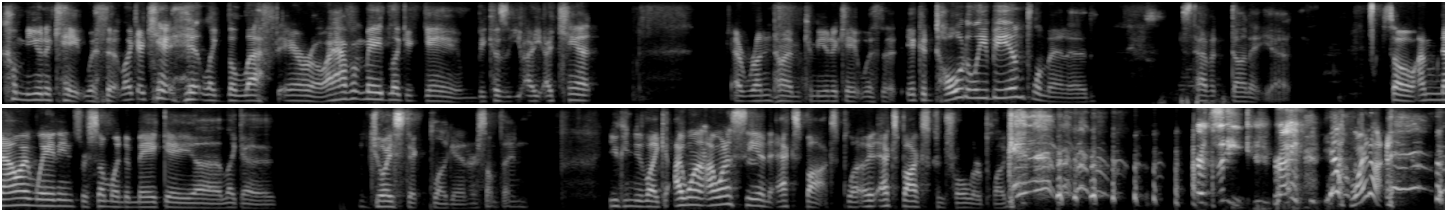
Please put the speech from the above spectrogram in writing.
communicate with it. Like I can't hit like the left arrow. I haven't made like a game because I, I can't at runtime communicate with it. It could totally be implemented. Just haven't done it yet. So I'm now I'm waiting for someone to make a uh, like a joystick plugin or something. You can do like I want I want to see an Xbox plug Xbox controller plugin. Or Zeek, right? yeah, why not?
